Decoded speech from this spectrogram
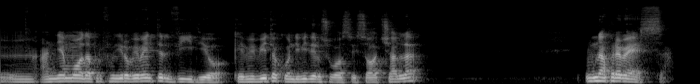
mm, andiamo ad approfondire ovviamente il video che vi invito a condividere sui vostri social. Una premessa.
